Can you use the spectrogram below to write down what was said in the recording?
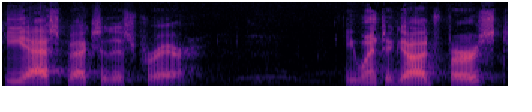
Key aspects of this prayer. He went to God first.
